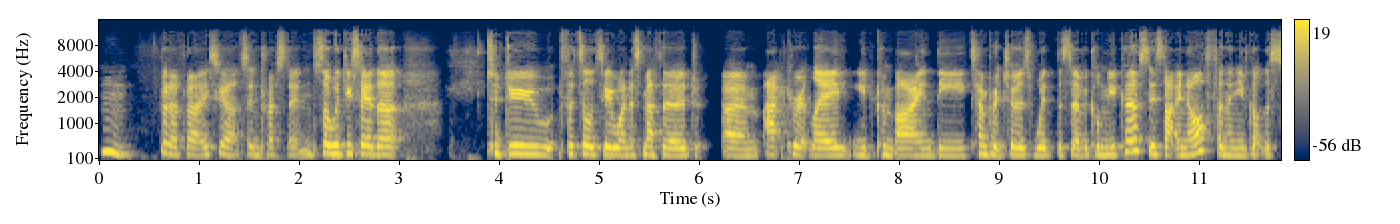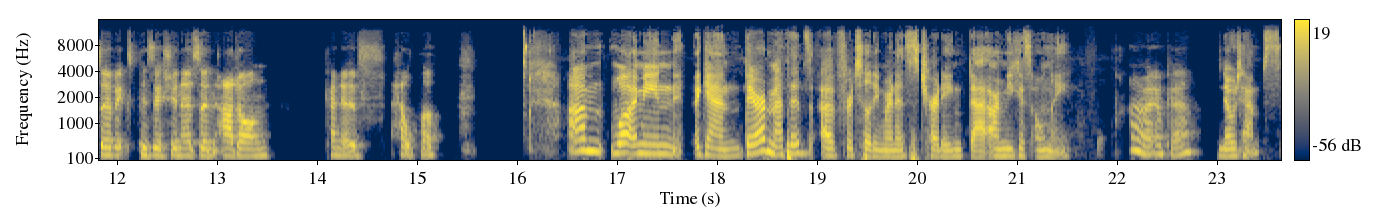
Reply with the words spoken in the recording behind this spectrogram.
Hmm. Good advice. Yeah, that's interesting. So, would you say that to do fertility awareness method um, accurately, you'd combine the temperatures with the cervical mucus? Is that enough? And then you've got the cervix position as an add on kind of helper? Um, well, I mean, again, there are methods of fertility awareness charting that are mucus only. All right, okay. No temps.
